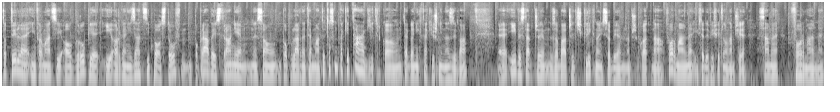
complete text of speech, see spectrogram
To tyle informacji o grupie i organizacji postów. Po prawej stronie są popularne tematy. To są takie tagi, tylko tego nikt tak już nie nazywa. E, I wystarczy zobaczyć, kliknąć sobie na przykład na formalne i wtedy wyświetlą nam się same formalne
